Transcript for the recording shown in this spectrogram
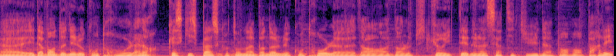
Euh, et d'abandonner le contrôle. Alors, qu'est-ce qui se passe quand on abandonne le contrôle euh, dans, dans l'obscurité de l'incertitude? On va en parler.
